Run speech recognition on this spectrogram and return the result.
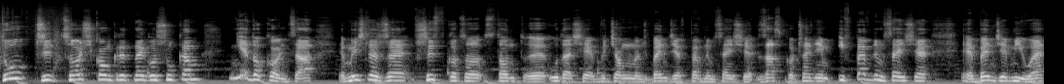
Tu, czy coś konkretnego szukam? Nie do końca. Myślę, że wszystko, co stąd e, uda się wyciągnąć, będzie w pewnym sensie zaskoczeniem i w pewnym sensie e, będzie miłe.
